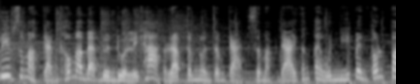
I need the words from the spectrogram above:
รีบสมัครกันเข้ามาแบบด่วนๆเลยค่ะ รับจำนวนจำกัด สมัครได้ตั้งแต่วันนี้เป็นต้นไป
